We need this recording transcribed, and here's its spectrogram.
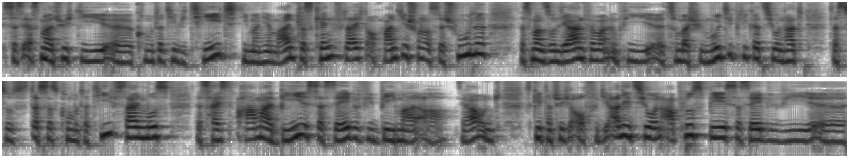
ist das erstmal natürlich die äh, Kommutativität, die man hier meint. Das kennen vielleicht auch manche schon aus der Schule, dass man so lernt, wenn man irgendwie äh, zum Beispiel Multiplikation hat, dass, dass das kommutativ sein muss. Das heißt, a mal b ist dasselbe wie b mal a. Ja, und es geht natürlich auch für die Addition. a plus b ist dasselbe wie äh,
